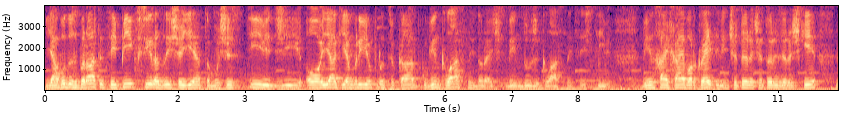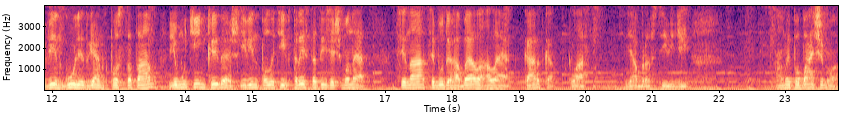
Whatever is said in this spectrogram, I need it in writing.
Я буду збирати цей пік всі рази, що є, тому що Стіві Джі. О, як я мрію про цю картку. Він класний, до речі, він дуже класний, цей Стіві. Він хай-хай воркрейт, він 4-4 зірочки, він гуліт генг по статам, йому тінь кидаєш, і він полетів 300 тисяч монет. Ціна це буде габела, але картка класна. Я брав Стіві Джі. А ми побачимо,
